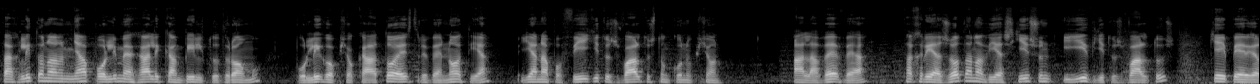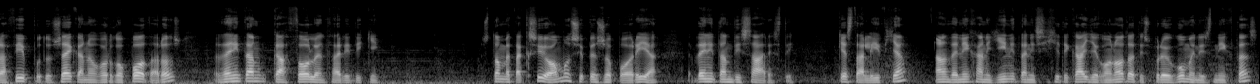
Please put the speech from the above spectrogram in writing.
θα γλίτωναν μια πολύ μεγάλη καμπύλη του δρόμου που λίγο πιο κάτω έστριβε νότια για να αποφύγει τους βάλτους των κουνουπιών. Αλλά βέβαια θα χρειαζόταν να διασχίσουν οι ίδιοι τους βάλτους και η περιγραφή που τους έκανε ο Γοργοπόδαρος δεν ήταν καθόλου ενθαρρυντική. Στο μεταξύ όμως η πεζοπορία δεν ήταν δυσάρεστη και στα αλήθεια, αν δεν είχαν γίνει τα ανησυχητικά γεγονότα της προηγούμενης νύχτας,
